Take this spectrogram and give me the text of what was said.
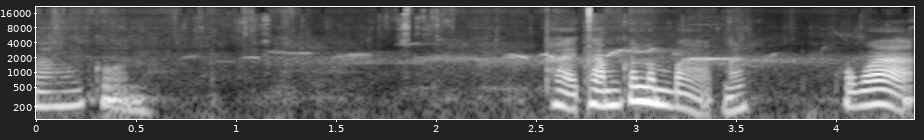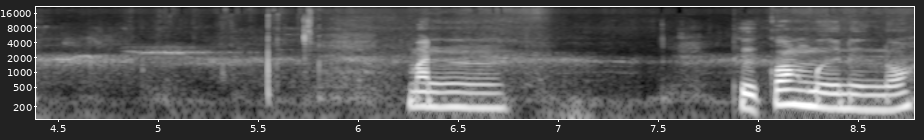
วางไว้ก่อน ถ่ายทำก็ลำบากนะ เพราะว่ามันถือกล้องมือหนึ่งเนาะ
